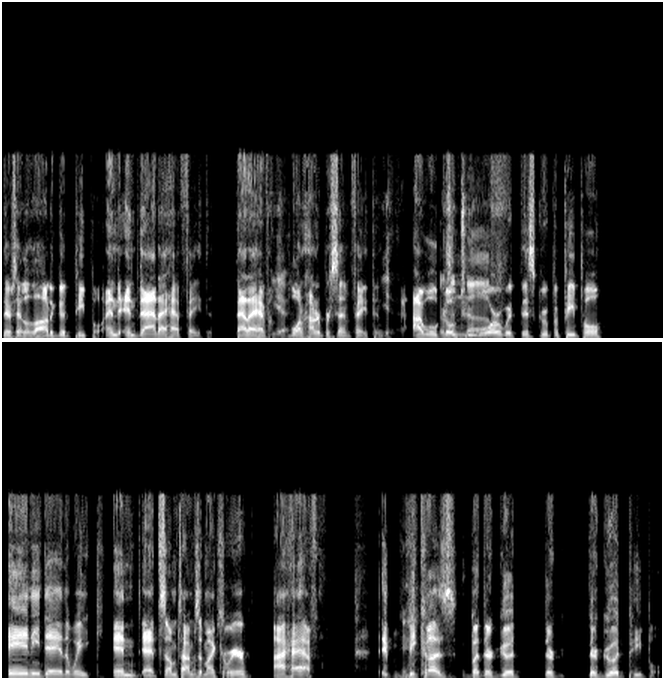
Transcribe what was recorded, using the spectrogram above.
there's a lot of good people, and and that I have faith in. That I have Yeah. 100% faith in. Yeah. I will There's go to war with this group of people any day of the week. And at some times in my career, I have. It, Yeah. Because but they're good they're they're good people.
